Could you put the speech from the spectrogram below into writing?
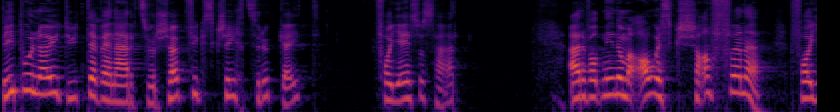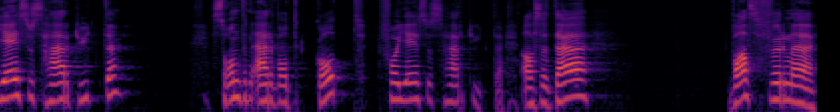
Bibel neu deuten, wenn er zur Schöpfungsgeschichte zurückgeht, von Jesus her. Er will nicht nur alles Geschaffene von Jesus her deuten, sondern er will Gott von Jesus her deuten. Also der, was für eine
